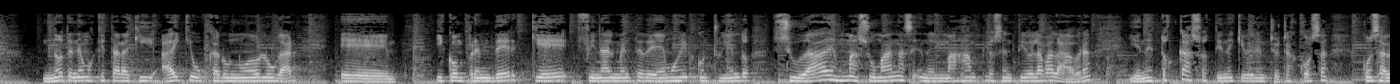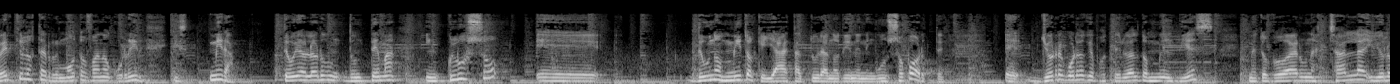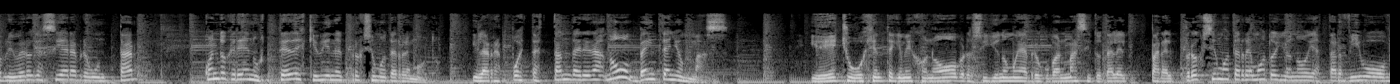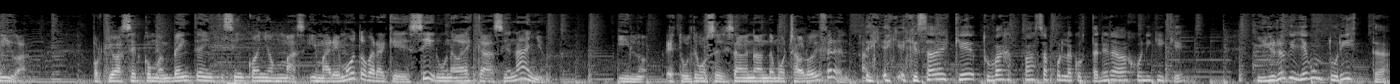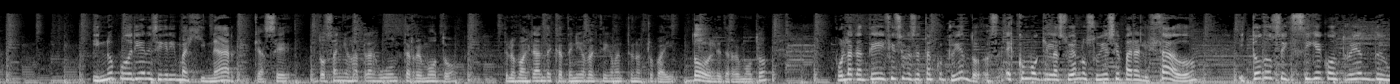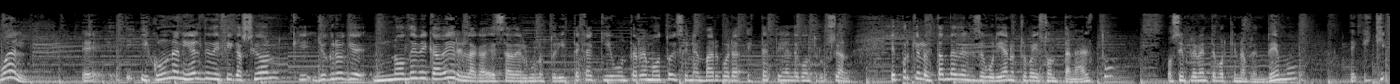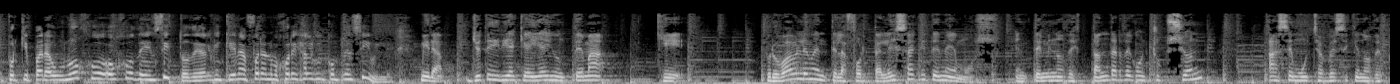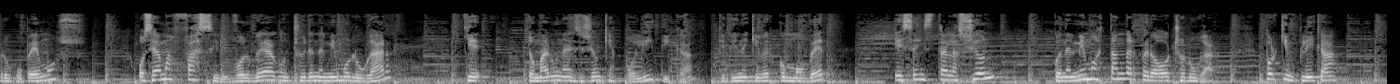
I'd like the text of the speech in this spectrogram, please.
no tenemos que estar aquí, hay que buscar un nuevo lugar eh, y comprender que finalmente debemos ir construyendo ciudades más humanas en el más amplio sentido de la palabra y en estos casos tiene que ver, entre otras cosas, con saber que los terremotos van a ocurrir. Y, mira, te voy a hablar de un, tema incluso eh, de unos mitos que ya a esta altura no tienen ningún soporte. Eh, yo recuerdo que posterior al 2010 me tocó dar unas charlas y yo lo primero que hacía era preguntar, ¿cuándo creen ustedes que viene el próximo terremoto? Y la respuesta estándar era, no, 20 años más. Y de hecho hubo gente que me dijo, no, pero si yo no me voy a preocupar más, si total, el- para el próximo terremoto yo no voy a estar vivo o viva. Porque va a ser como en 20, 25 años más. Y maremoto, ¿para qué decir? Una vez cada 100 años. Y lo- estos últimos seis años han demostrado lo diferente. Es, es que- es que sabes que tú vas, pasas por la costanera abajo en Iquique y yo creo que llega un turista y no podría ni siquiera imaginar que hace dos años atrás hubo un terremoto de los más grandes que ha tenido prácticamente nuestro país, doble terremoto, por la cantidad de edificios que se están construyendo. Es como que la ciudad nos hubiese paralizado y todo se sigue construyendo igual. Eh, y, con un nivel de edificación que yo creo que no debe caber en la cabeza de algunos turistas que aquí hubo un terremoto y sin embargo está este nivel de construcción. ¿Es porque los estándares de seguridad en nuestro país son tan altos? ¿O simplemente porque no aprendemos? Porque para un ojo, ojo de, insisto, de alguien que viene afuera a lo mejor es algo incomprensible. Mira, yo te diría que ahí hay un tema que probablemente la fortaleza que tenemos en términos de estándar de construcción hace muchas veces que nos despreocupemos o sea más fácil volver a construir en el mismo lugar que tomar una decisión que es política, que tiene que ver con mover esa instalación con el mismo estándar pero a otro lugar, porque implica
